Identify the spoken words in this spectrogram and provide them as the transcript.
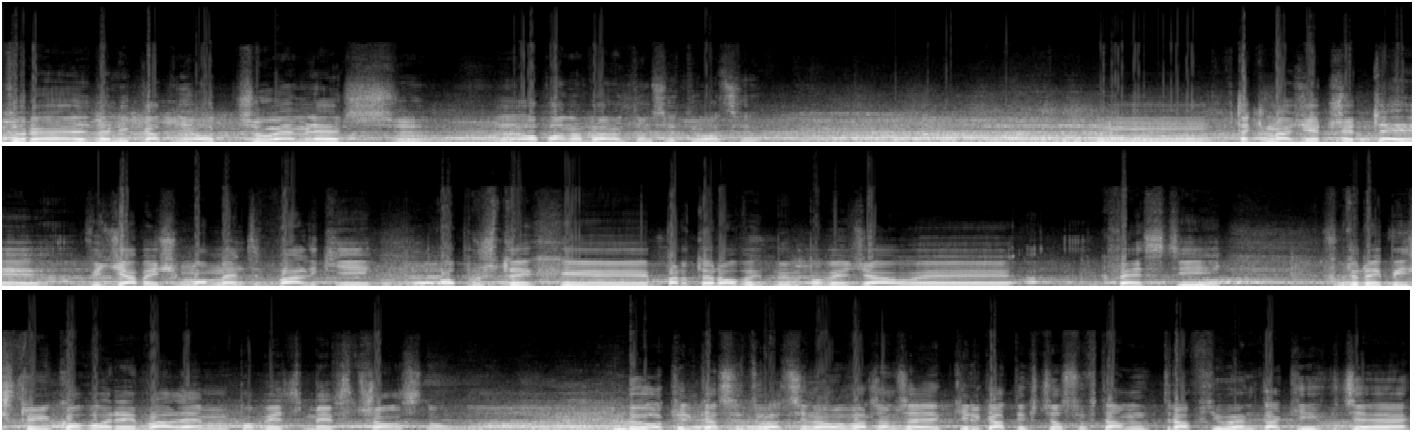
które delikatnie odczułem, lecz yy, opanowałem tą sytuację. W takim razie, czy ty widziałeś moment walki, oprócz tych y, parterowych, bym powiedział, y, kwestii, w której byś stójkowo rywalem, powiedzmy, wstrząsnął? Było kilka sytuacji. No uważam, że kilka tych ciosów tam trafiłem takich, gdzie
